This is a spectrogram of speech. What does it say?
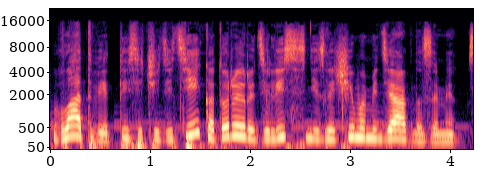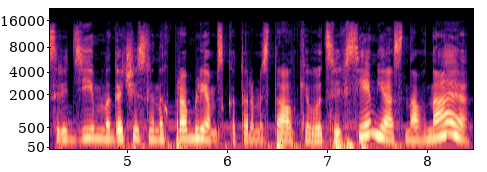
В Латвии тысячи детей, которые родились с неизлечимыми диагнозами. Среди многочисленных проблем, с которыми сталкиваются их семьи, основная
